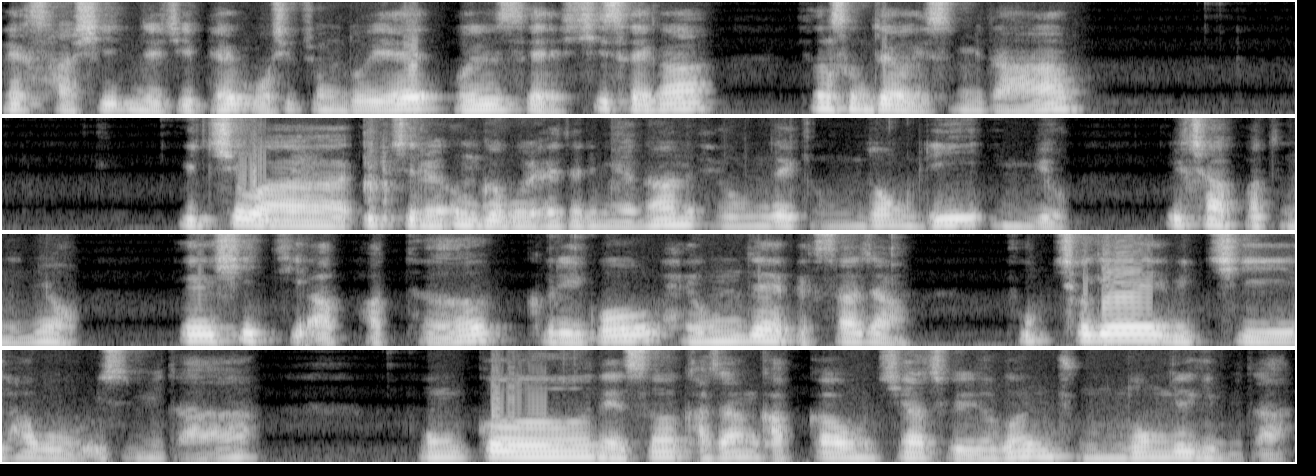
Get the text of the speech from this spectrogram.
140 내지 150 정도의 월세 시세가 형성되어 있습니다. 위치와 입지를 언급을 해드리면은 해운대 경동 리 인뷰 1차 아파트는요. LCT 아파트 그리고 해운대 백사장 북측에 위치하고 있습니다. 본건에서 가장 가까운 지하철역은 중동역입니다.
